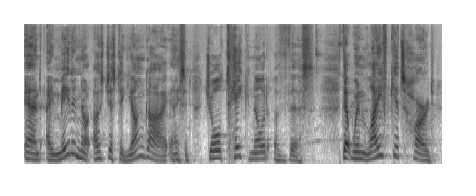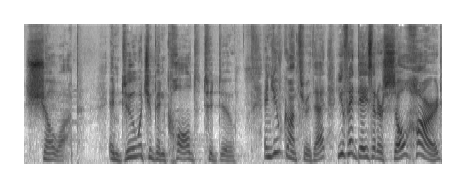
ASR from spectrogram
And I made a note. I was just a young guy, and I said, Joel, take note of this that when life gets hard, show up and do what you've been called to do. And you've gone through that. You've had days that are so hard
